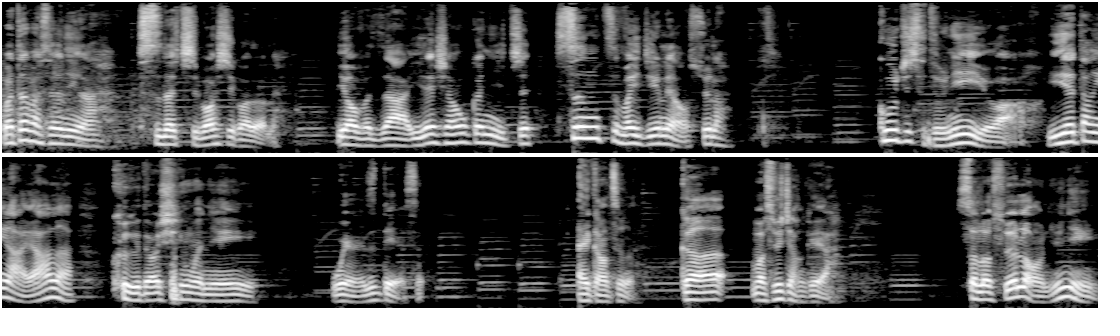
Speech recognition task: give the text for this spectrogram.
勿得勿承认啊，输辣起跑线高头了。要勿是啊，现在像我搿年纪，孙子勿已经两岁了。估计十多年以后啊，现在当爷爷了，看搿条新闻人还是单身。哎，讲真个，搿勿算强奸啊！十六岁老女人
